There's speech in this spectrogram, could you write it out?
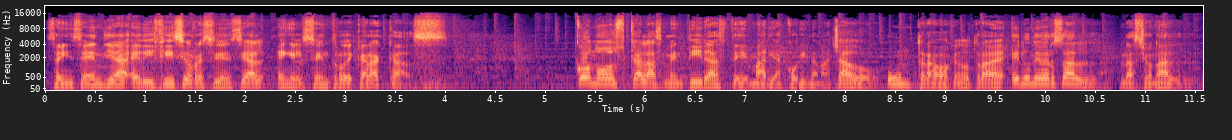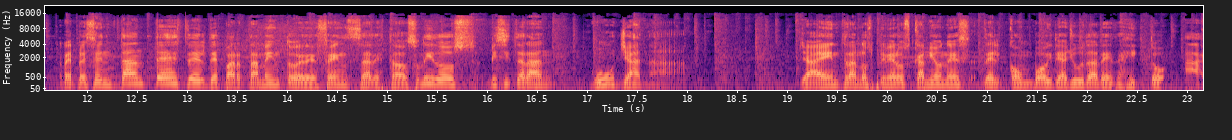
Se incendia edificio residencial en el centro de Caracas. Conozca las mentiras de María Corina Machado, un trabajo que nos trae el Universal Nacional. Representantes del Departamento de Defensa de Estados Unidos visitarán Guyana. Ya entran los primeros camiones del convoy de ayuda desde Egipto a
